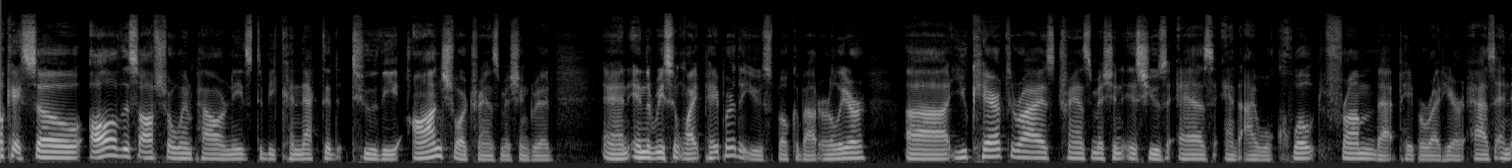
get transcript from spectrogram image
Okay, so all of this offshore wind power needs to be connected to the onshore transmission grid. And in the recent white paper that you spoke about earlier, uh, you characterize transmission issues as, and I will quote from that paper right here, as an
